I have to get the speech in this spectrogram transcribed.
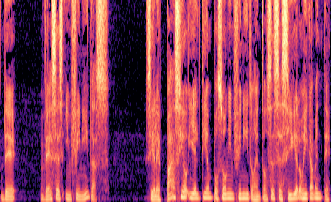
de veces infinitas. Si el espacio y el tiempo son infinitos, entonces se sigue lógicamente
